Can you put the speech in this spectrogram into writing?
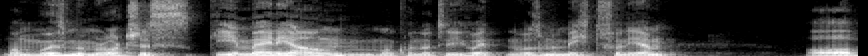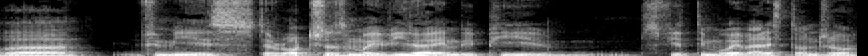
Man muss mit dem Rodgers gehen, meine Augen. Man kann natürlich halten, was man möchte von ihm. Aber für mich ist der Rodgers mal wieder MVP. Das vierte Mal war es dann schon.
